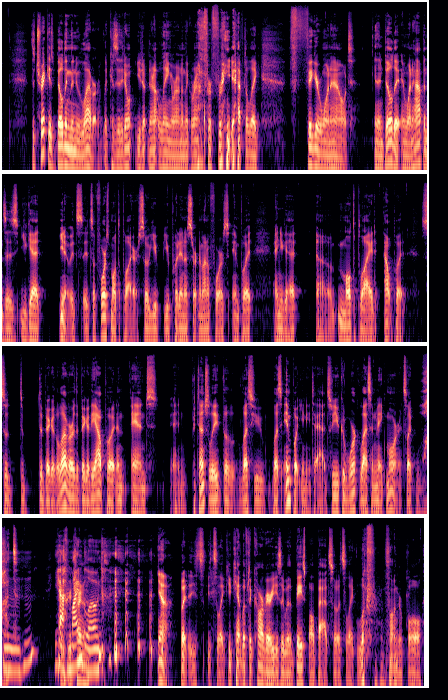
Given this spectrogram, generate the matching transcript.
the trick is building the new lever because they don't you don't they're not laying around on the ground for free. You have to like figure one out and then build it. And what happens is you get you know it's it's a force multiplier. So you you put in a certain amount of force input and you get uh, multiplied output. So the, the bigger the lever the bigger the output and and and potentially the less you less input you need to add. So you could work less and make more. It's like what? Yeah, If you're mind trying to- blown. Yeah, but it's it's like you can't lift a car very easily with a baseball bat, so it's like look for a longer pole.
